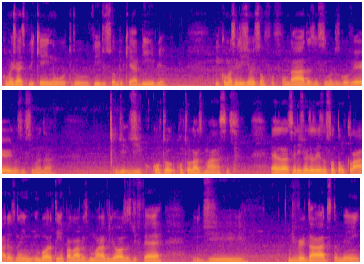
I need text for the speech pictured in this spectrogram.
Como eu já expliquei no outro vídeo sobre o que é a Bíblia e como as religiões são fundadas em cima dos governos, em cima da, de, de control, controlar as massas, elas, as religiões às vezes não são tão claras, né? embora tenha palavras maravilhosas de fé e de, de verdades também,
